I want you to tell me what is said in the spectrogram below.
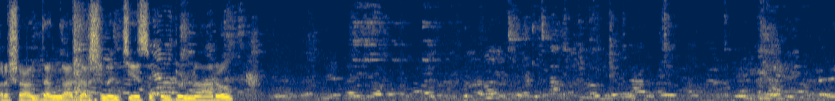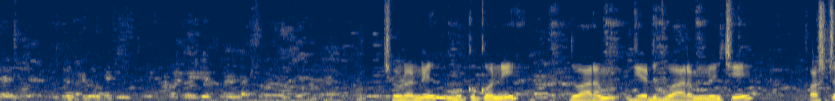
ప్రశాంతంగా దర్శనం చేసుకుంటున్నారు. చూడండి మొక్కుకొని ద్వారం గేట్ ద్వారం నుంచి ఫస్ట్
